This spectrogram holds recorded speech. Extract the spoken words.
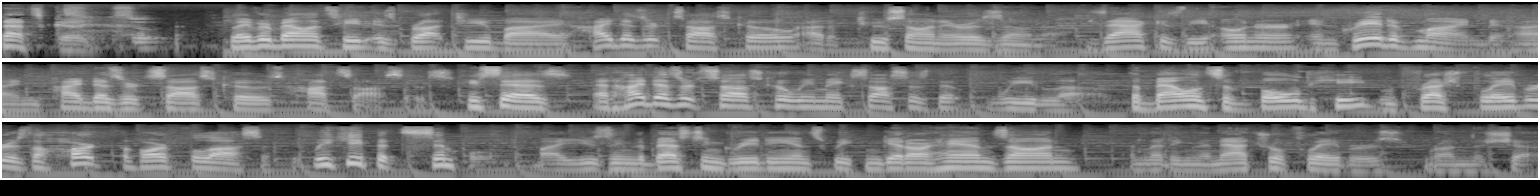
That's good. So, Flavor Balance Heat is brought to you by High Desert Sauce Co. out of Tucson, Arizona. Zac is the owner and creative mind behind High Desert Sauce Co.'s hot sauces. He says, At High Desert Sauce Co., we make sauces that we love. The balance of bold heat and fresh flavor is the heart of our philosophy. We keep it simple by using the best ingredients we can get our hands on and letting the natural flavors run the show.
